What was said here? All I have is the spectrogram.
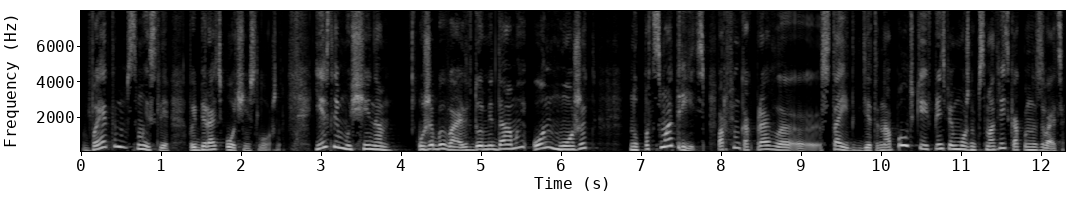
в этом смысле выбирать очень сложно. Если мужчина уже бывает в доме дамы, он может ну, подсмотреть. Парфюм, как правило, э, стоит где-то на полочке, и, в принципе, можно посмотреть, как он называется.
